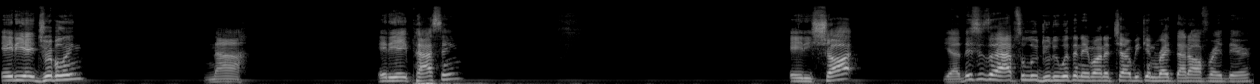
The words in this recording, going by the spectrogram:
88 dribbling? Nah. 88 passing? 80 shot? Yeah, this is an absolute doo-doo with a name on the chat. We can write that off right there.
